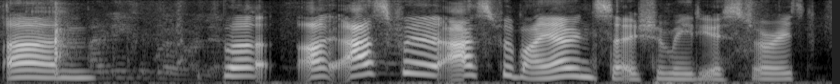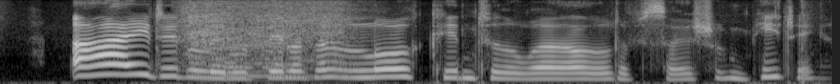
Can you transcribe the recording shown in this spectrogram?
Um, but I, as for as for my own social media stories, I did a little bit of a look into the world of social media.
